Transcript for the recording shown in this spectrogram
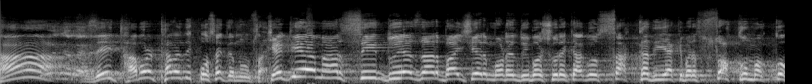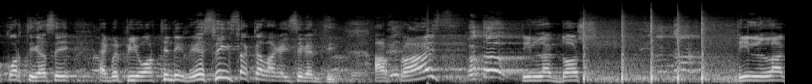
হ্যাঁ যেই থাবর ঠেলা দিয়ে কোসাইতে মন চায়। কেটিএম আর সি দুই হাজার বাইশের মডেল দুই বছরের কাগজ চাক্কা দিয়ে একেবারে চকমক্ক করতে আছে। একবার পি অর্থেন্টিক রেসিং চাক্কা লাগাইছে গাড়িতে আর প্রাইস তিন লাখ দশ। তিন লাখ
